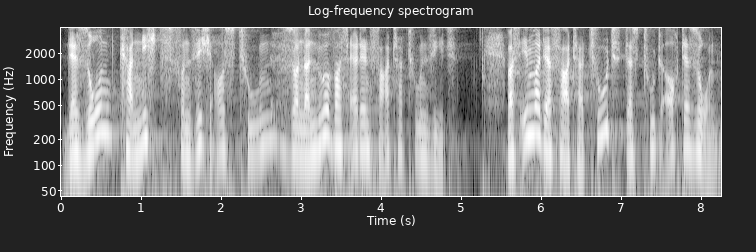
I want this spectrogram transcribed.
der Sohn kann nichts von sich aus tun, sondern nur, was er den Vater tun sieht. Was immer der Vater tut, das tut auch der Sohn.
